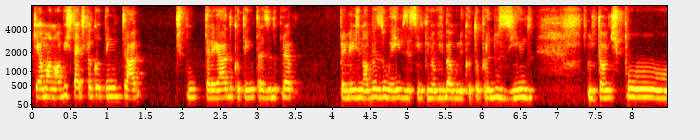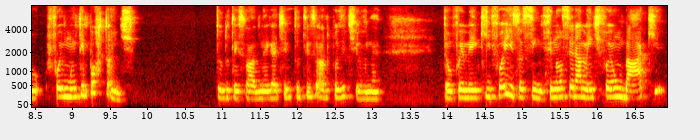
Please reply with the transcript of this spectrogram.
que é uma nova estética que eu tenho trago, tipo, tá ligado? Que eu tenho trazido para para novas waves, assim, para novos bagulho que eu tô produzindo. Então, tipo, foi muito importante. Tudo tem seu lado negativo, tudo tem seu lado positivo, né? Então foi meio que foi isso, assim, financeiramente foi um baque,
